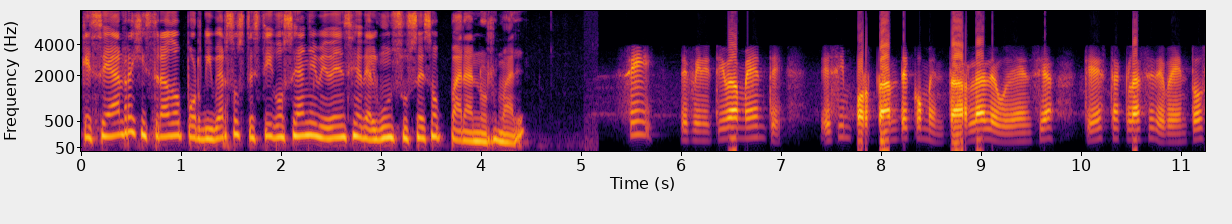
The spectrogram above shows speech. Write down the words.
que se han registrado por diversos testigos sean evidencia de algún suceso paranormal? Sí, definitivamente. Es importante comentarle a la audiencia que esta clase de eventos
